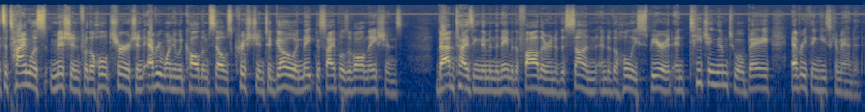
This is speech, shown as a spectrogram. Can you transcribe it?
It's a timeless mission for the whole church and everyone who would call themselves Christian to go and make disciples of all nations, baptizing them in the name of the Father and of the Son and of the Holy Spirit, and teaching them to obey everything He's commanded.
